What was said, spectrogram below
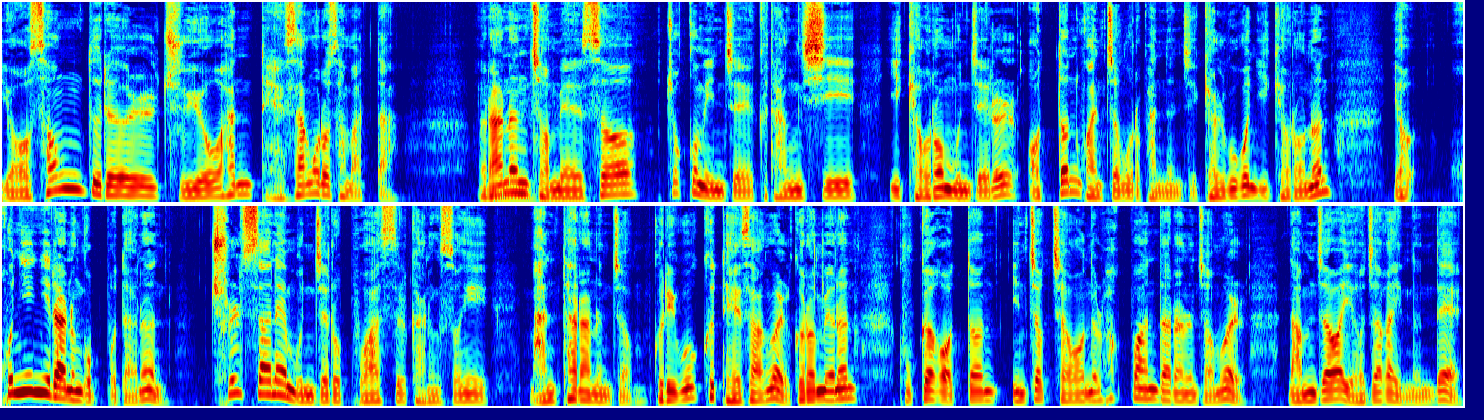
여성들을 주요한 대상으로 삼았다라는 점에서 조금 이제 그 당시 이 결혼 문제를 어떤 관점으로 봤는지 결국은 이 결혼은 여, 혼인이라는 것보다는 출산의 문제로 보았을 가능성이 많다라는 점 그리고 그 대상을 그러면은 국가가 어떤 인적 자원을 확보한다라는 점을 남자와 여자가 있는데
